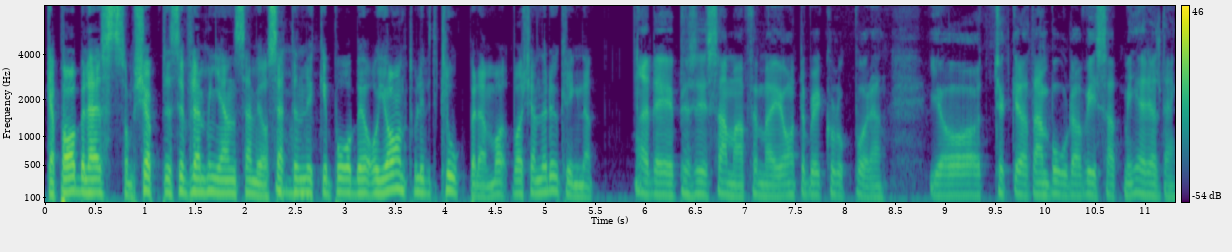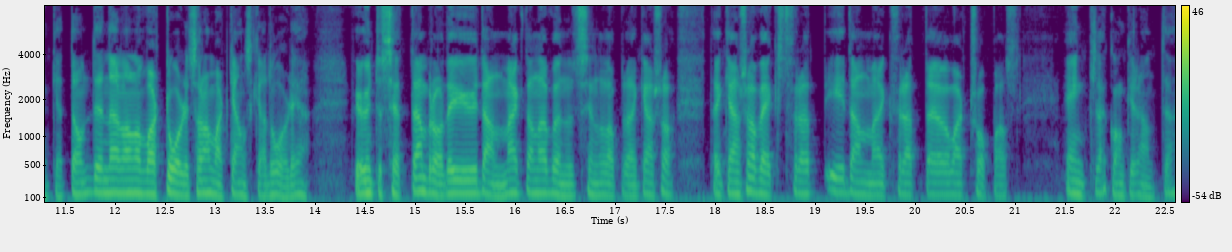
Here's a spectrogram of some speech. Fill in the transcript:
kapabel häst som köptes i Flemming Jensen. Vi har sett mm. den mycket på OB och jag har inte blivit klok på den. Vad, vad känner du kring den? Ja, det är precis samma för mig. Jag har inte blivit klok på den. Jag tycker att han borde ha visat mer helt enkelt. De, när han har varit dålig så har han varit ganska dålig. Vi har ju inte sett den bra. Det är ju i Danmark den har vunnit sina lopp. Den kanske, den kanske har växt för att, i Danmark för att det har varit så pass enkla konkurrenter.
